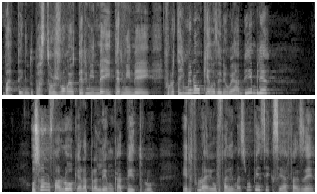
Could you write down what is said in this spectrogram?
batendo, pastor João, eu terminei, terminei. Ele falou, terminou o quê, Rosenil? É a Bíblia. O senhor não falou que era para ler um capítulo? Ele falou, é, eu falei, mas não pensei que você ia fazer.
